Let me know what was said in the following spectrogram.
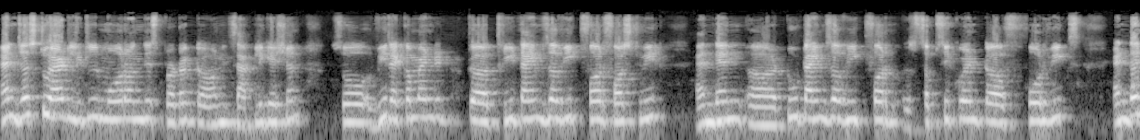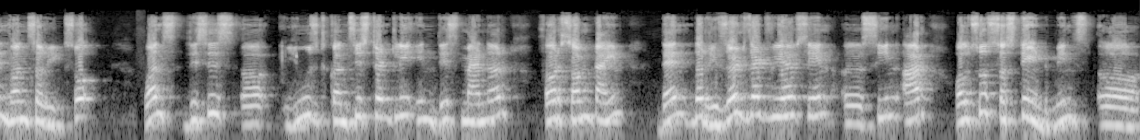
And just to add a little more on this product on its application, so we recommend it uh, three times a week for first week, and then uh, two times a week for subsequent uh, four weeks, and then once a week. So once this is uh, used consistently in this manner for some time, then the results that we have seen uh, seen are also sustained. Means uh,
